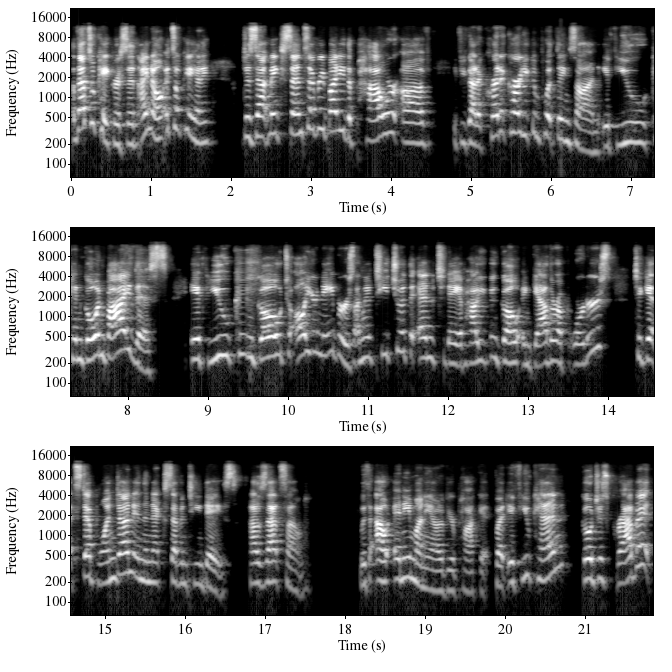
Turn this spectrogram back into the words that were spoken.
Oh, that's okay, Kristen. I know it's okay, honey. Does that make sense, everybody? The power of if you got a credit card, you can put things on. If you can go and buy this, if you can go to all your neighbors, I'm going to teach you at the end of today of how you can go and gather up orders to get step one done in the next 17 days. How does that sound? Without any money out of your pocket. But if you can, go just grab it.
